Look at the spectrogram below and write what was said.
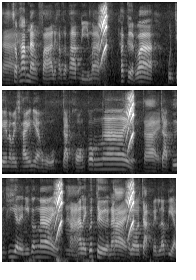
ใช่ สภาพนางฟ้าเลยครับสภาพดีมาก ถ้าเกิดว่าคุณเจนเอาไปใช้เนี่ยโอ้โหจัดของก็ง่าย ใช่ จัดพื้นที่อะไรนี้ก็ง่ายอืมหาอะไรก็เจอนะใช่เราจัดเป็นระเบียบ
